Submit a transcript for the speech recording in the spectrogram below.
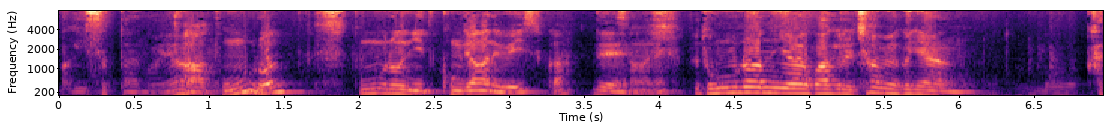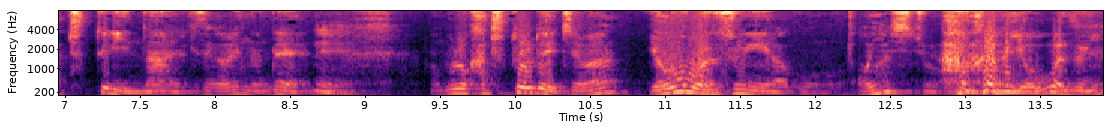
막 있었다는 거예요. 아, 동물원? 동물원이 공장 안에 왜 있을까? 네. 이상하네. 그 동물원이라고 하기를 처음에 그냥 뭐 가축들이 있나 이렇게 생각을 했는데 네. 어, 물론 가축들도 있지만 여우 원숭이라고 아시죠? 여우 원숭이?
